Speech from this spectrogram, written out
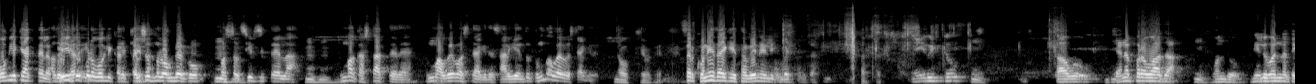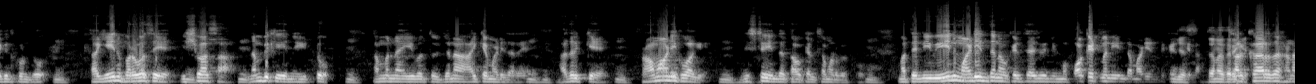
ಹೋಗ್ಲಿಕ್ಕೆ ಆಗ್ತಾ ಇಲ್ಲ. ಅದು ಫ್ರೀ ಕೂಡ ಹೋಗ್ಲಿಕ್ಕೆ ಆಗ್ತಾ ಇಲ್ಲ. ಕೆಲ್ಸದ ಮೇಲೆ ಹೋಗ್ಬೇಕು. ಬಸ್ ಸೀಟ್ ಸಿಗ್ತಾ ಇಲ್ಲ. ತುಂಬಾ ಕಷ್ಟ ಆಗ್ತಾ ಇದೆ. ತುಂಬಾ ಅವ್ಯವಸ್ಥೆ ಆಗಿದೆ. ಸಾರಿಗೆ ಅಂತ ತುಂಬಾ ವ್ಯವಸ್ಥೆ ಆಗಿದೆ. ಓಕೆ ಓಕೆ ಸರ್ ಕೊನೆಯದಾಗಿ ತಾವೇನ್ ಹೇಳಿಕ್ ಬೇಕು ಸರ್. ದಯವಿಟ್ಟು. ತಾವು ಜನಪರವಾದ ಒಂದು ನಿಲುವನ್ನ ತೆಗೆದುಕೊಂಡು. ತಾಗೇನು ಭರವಸೆ ವಿಶ್ವಾಸ. ನಂಬಿಕೆಯನ್ನು ಇಟ್ಟು ನಮ್ಮನ್ನ ಇವತ್ತು ಜನ ಆಯ್ಕೆ ಮಾಡಿದ್ದಾರೆ. ಅದಕ್ಕೆ ಪ್ರಾಮಾಣಿಕವಾಗಿ. ನಿಷ್ಠೆಯಿಂದ ತಾವು ಕೆಲಸ ಮಾಡಬೇಕು. ಮತ್ತೆ ನೀವೇನು ಮಾಡಿ ಅಂತ ನಾವು ಕೇಳ್ತಾ ಇದ್ವಿ ನಿಮ್ಮ ಪಾಕೆಟ್ ಮನಿಯಿಂದ ಮಾಡಿ ಅಂತ ಕೇಳ್ತಿಲ್ಲ ಸರ್ಕಾರದ ಹಣ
